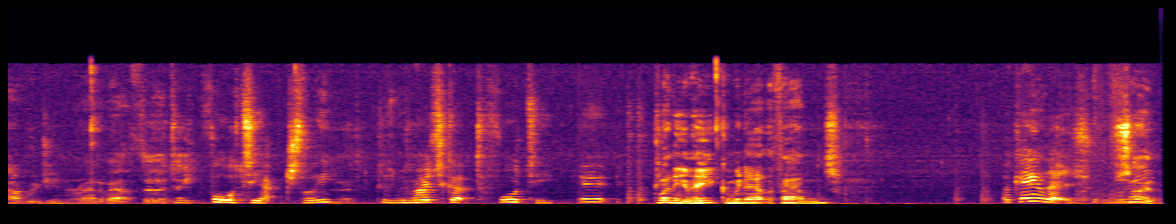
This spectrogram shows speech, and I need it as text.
averaging? Around about 30? 40 actually, because we managed to get up to 40. Eh, Plenty of heat coming out the fans. Okay, let's. So,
